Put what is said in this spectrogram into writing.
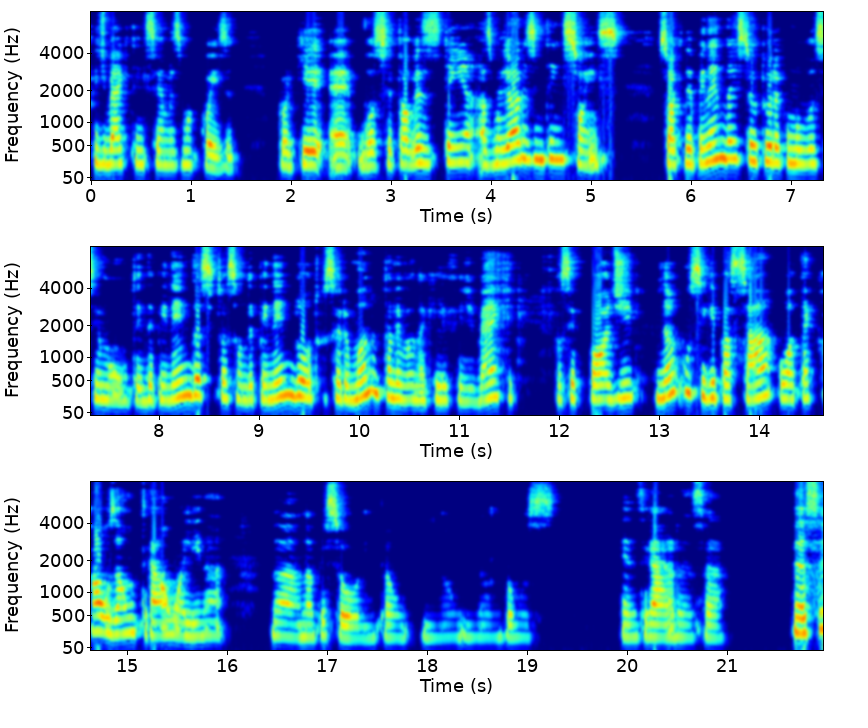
Feedback tem que ser a mesma coisa, porque é, você talvez tenha as melhores intenções, só que dependendo da estrutura como você monta, e dependendo da situação, dependendo do outro ser humano que está levando aquele feedback, você pode não conseguir passar ou até causar um trauma ali na, na, na pessoa. Então, não, não vamos entrar nessa. nessa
